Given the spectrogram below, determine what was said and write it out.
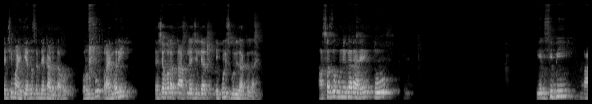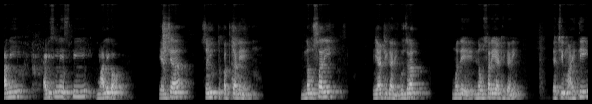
त्याची माहिती आता सध्या काढत आहोत. परंतु प्रायमरी त्याच्यावर आता आपल्या जिल्ह्यात एकोणीस गुन्हे दाखल आहेत. असा जो गुन्हेगार आहे तो एल सी बी आणि ॲडिशनल एस पी मालेगाव यांच्या संयुक्त पथकाने नवसारी या ठिकाणी गुजरातमध्ये नवसारी या ठिकाणी त्याची माहिती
